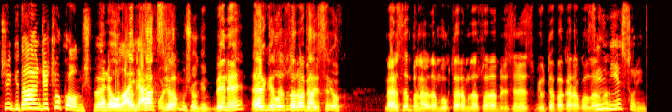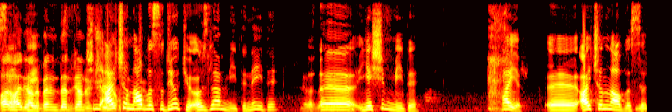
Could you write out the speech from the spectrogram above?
çünkü daha önce çok olmuş böyle Ama ortada olaylar. bir taksi Hocam, yokmuş o gün. beni ortada herkese bir taksi sorabilirsiniz. yok. Mersin Pınar'da muhtarımı da sorabilirsiniz. Gültepe karakollarına. Seni niye sorayım Hayır, Seyit hayır Bey? yani benden yani Şimdi şey Ayça'nın yapmak için. ablası diyor ki Özlem miydi neydi? Ee, Yeşim miydi? Hayır. Ee, Ayça'nın ablası.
